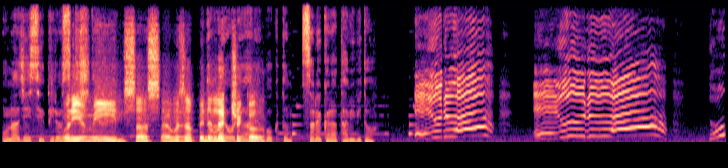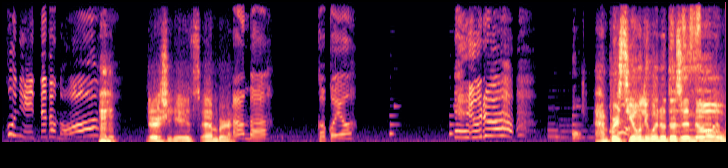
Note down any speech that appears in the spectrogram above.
What do you mean sus? I was up in electrical. there she is, Amber. Amber's the only one who doesn't know.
